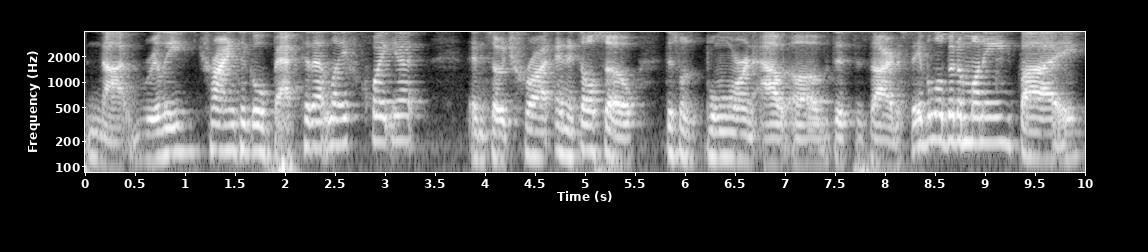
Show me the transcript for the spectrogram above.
not really trying to go back to that life quite yet. And so try, and it's also this was born out of this desire to save a little bit of money by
